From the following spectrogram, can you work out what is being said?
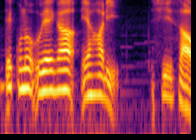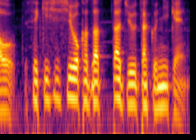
で、この上がやはりシーサーを石獅子を飾った住宅2軒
